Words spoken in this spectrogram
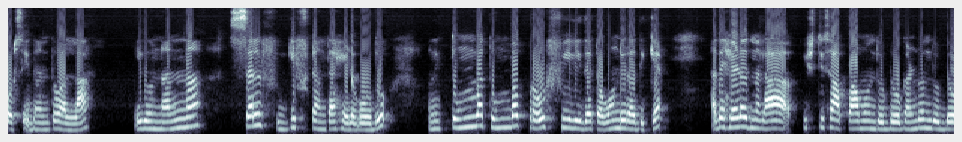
ಕೊಡ್ಸಿದಂತೂ ಅಲ್ಲ. ಇದು ನನ್ನ ಸೆಲ್ಫ್ ಗಿಫ್ಟ್ ಅಂತ ಹೇಳ್ಬೋದು. ನನಗೆ ತುಂಬಾ ತುಂಬಾ ಪ್ರೌಡ್ ಫೀಲ್ ಇದೆ ತಗೊಂಡಿರೋದಿಕ್ಕೆ. ಅದೇ ಹೇಳೋದ್ನಲ್ಲ, ಇಷ್ಟ ದಿವಸ ಅಪ್ಪ ಅಮ್ಮನ ದುಡ್ಡು ಗಂಡನ ದುಡ್ಡು,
